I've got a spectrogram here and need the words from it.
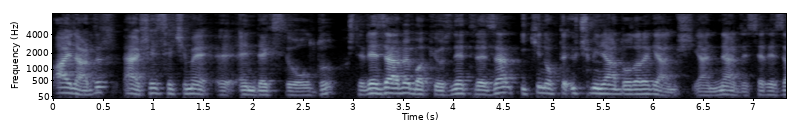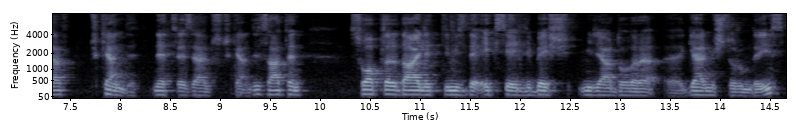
aylardır her şey seçime e, endeksli oldu. İşte rezerve bakıyoruz. Net rezerv 2.3 milyar dolara gelmiş. Yani neredeyse rezerv tükendi. Net rezervimiz tükendi. Zaten swapları dahil ettiğimizde eksi 55 milyar dolara e, gelmiş durumdayız.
